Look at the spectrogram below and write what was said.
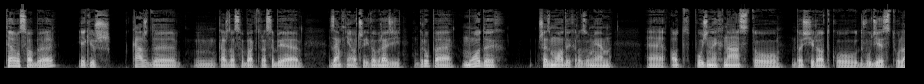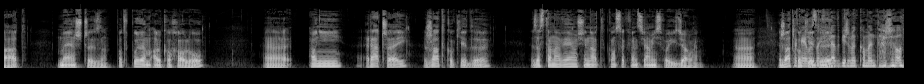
Te osoby, jak już każdy, każda osoba, która sobie zamknie oczy i wyobrazi grupę młodych, przez młodych rozumiem, od późnych nastu do środku 20 lat, mężczyzn pod wpływem alkoholu, e, oni raczej rzadko kiedy zastanawiają się nad konsekwencjami swoich działań. E, rzadko Czekaj, kiedy. za chwilę odbierzemy komentarze od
